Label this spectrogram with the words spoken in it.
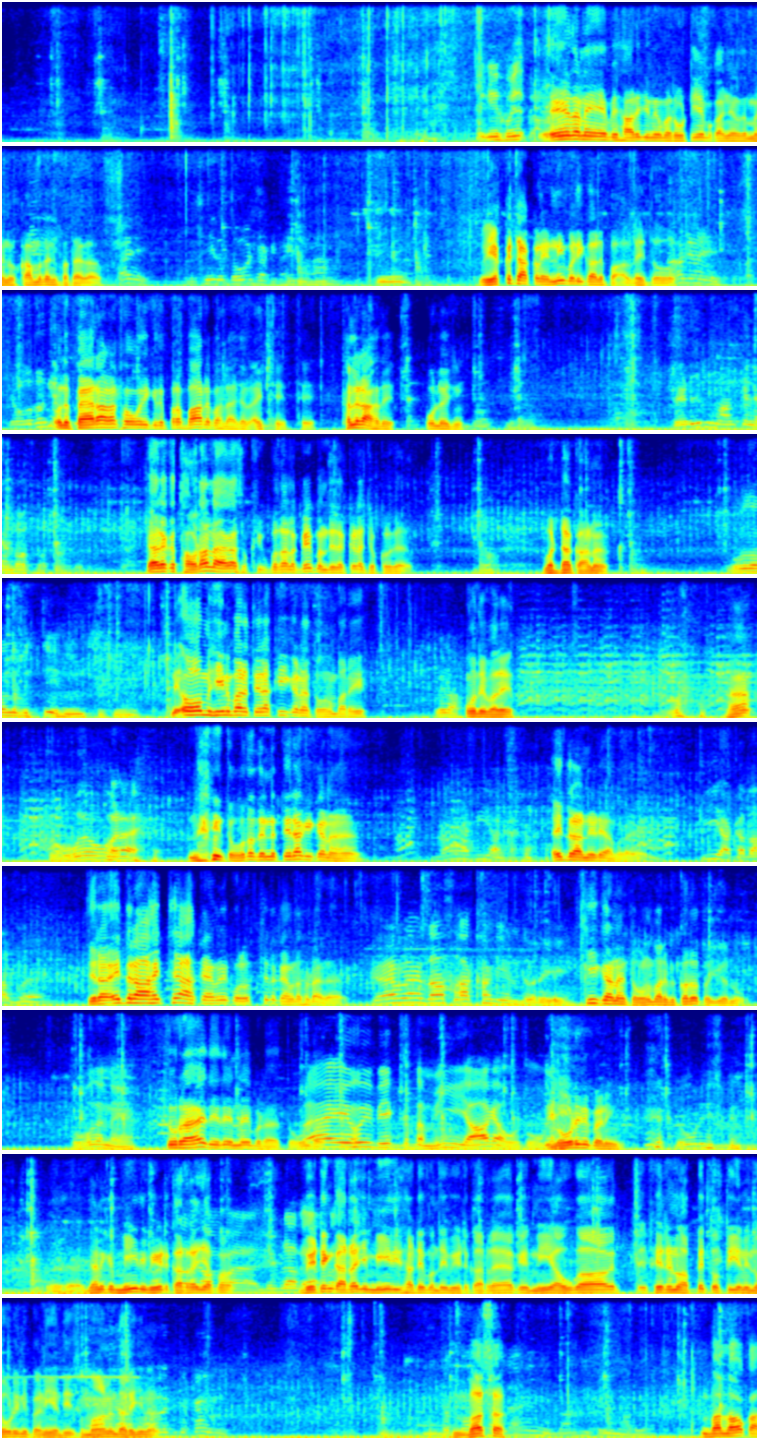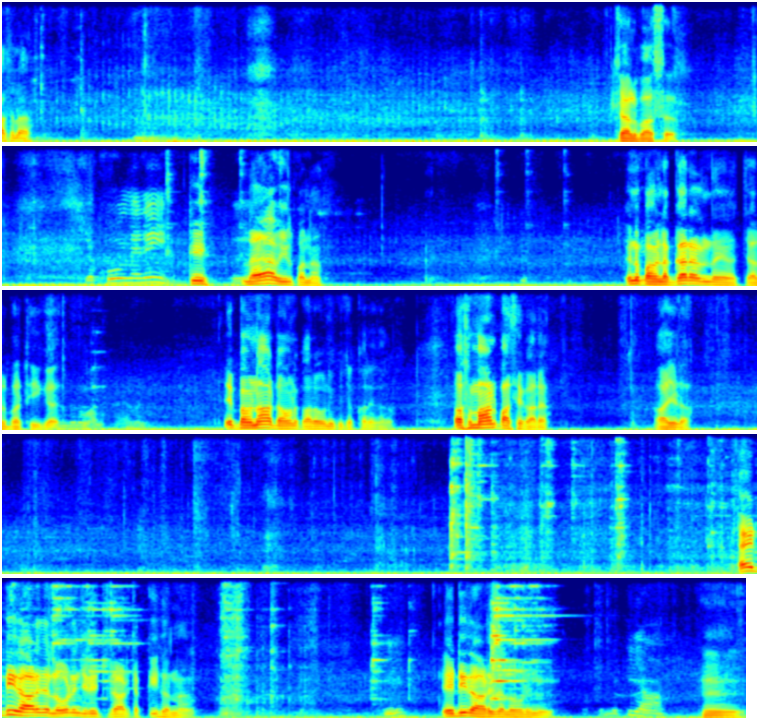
ਇਹ ਹੋਏ ਇਹ ਤਾਂ ਨਹੀਂ ਵੀ ਸਾਰੀ ਜਿੰਨੇ ਮੈਂ ਰੋਟੀਆਂ ਪਕਾਈਆਂ ਤੇ ਮੈਨੂੰ ਕੰਮ ਦਾ ਨਹੀਂ ਪਤਾ ਹੈਗਾ। ਵੀ ਇੱਕ ਚੱਕ ਲੈ ਇੰਨੀ ਬੜੀ ਗੱਲ ਪਾਲ ਦੇ ਦੋ। ਉਹਦੇ ਪੈਰਾਂ ਨਾਲ ਠੋਕਦੀ ਕਿਤੇ ਪਰ ਬਾਹਰ ਨੇ ਲੈ ਚੱਲ ਇੱਥੇ ਇੱਥੇ। ਥੱਲੇ ਰੱਖ ਦੇ ਪੋਲੇ ਜੀ। ਪਿੰਡ 'ਚ ਵੀ ਮੰਗ ਕੇ ਲਿਆਂਦਾ ਉੱਥੋਂ ਆਪਾਂ ਯਾਰ ਇੱਕ ਥੌੜਾ ਲਾਇਆ ਸੁੱਖੀ ਪਤਾ ਲੱਗਾ ਹੀ ਬੰਦੇ ਦਾ ਕਿਹੜਾ ਚੁੱਕਲ ਗਿਆ ਵੱਡਾ ਕਾਣਾ ਉਹ ਤਾਂ ਉਹਦੇ ਵਿੱਚ ਹੀ ਮਸ਼ੀਨ। ਨਹੀਂ ਉਹ ਮਸ਼ੀਨ ਬਾਰੇ ਤੇਰਾ ਕੀ ਕਹਿਣਾ ਤੋਨ ਬਾਰੇ? ਕਿਹੜਾ? ਉਹਦੇ ਬਾਰੇ। ਹਾਂ। ਤਾਂ ਉਹ ਉਹ ਖੜਾ ਹੈ। ਨਹੀਂ ਤੋ ਤਾਂ ਦਿਨ ਤੇਰਾ ਕੀ ਕਹਿਣਾ ਹੈ? ਕੀ ਇਧਰ ਆ ਨੇੜੇ ਆ ਬੜਾ ਕੀ ਆਖਾਂ ਦੱਸ। ਤੇਰਾ ਇਧਰ ਆ ਇੱਥੇ ਆ ਕੈਮਰੇ ਕੋਲ ਉੱਥੇ ਤਾਂ ਕੈਮਰਾ ਥੋੜਾ ਹੈਗਾ ਕੈਮਰਾ ਦੱਸ ਆਖਾਂ ਕੀ ਹੁੰਦੇ ਰੇ ਕੀ ਕਹਿਣਾ ਤੋਨ ਬਾਰੇ ਵੀ ਕਦੋਂ ਤੋਈ ਉਹਨੂੰ? ਦੋ ਦਿਨ ਤੂੰ ਰਾਏ ਦੇ ਦੇ ਇੰਨਾ ਹੀ ਬੜਾ ਤੋਨ ਦਾ। ਮੈਂ ਇਹੋ ਹੀ ਵੇਖ ਦਮੀ ਆ ਗਿਆ ਉਹ ਦੋ ਵੀ। ਲੋੜ ਹੀ ਨਹੀਂ ਪੈਣੀ। ਲੋੜ ਹੀ ਨਹੀਂ ਜਾਨ ਕਿ ਮੀਂਹ ਦੀ ਵੇਟ ਕਰ ਰਹੇ ਜੀ ਆਪਾਂ। ਵੇਟਿੰਗ ਕਰ ਰਹੇ ਜੀ ਮੀਂਹ ਦੀ ਸਾਡੇ ਬੰਦੇ ਵੇਟ ਕਰ ਰਹੇ ਆ ਕਿ ਮੀਂਹ ਆਊਗਾ ਤੇ ਫਿਰ ਇਹਨੂੰ ਆਪੇ ਧੋਤੀ ਜਾਣੀ ਲੋੜ ਹੀ ਨਹੀਂ ਪੈਣੀ ਇਹਦੀ ਸਮਾਨ ਇਹਦਾ ਰਹੀ ਨਾ ਬਸ। ਬਸ ਲਾਓ ਕਾਸਲਾ ਚੱਲ ਬਸ। ਤੇ ਖੋਲਨੇ ਨਹੀਂ? ਕੀ? ਲੈ ਆ ਵੀਲ ਪੰਨਾ। ਇਹਨੂੰ ਭਾਵੇਂ ਲੱਗਾ ਰਹਿੰਦੇ ਆ ਚੱਲ ਬਸ ਠੀਕ ਹੈ ਇਹ ਭਾਵੇਂ ਨਾ ਡਾਊਨ ਕਰੋ ਨਹੀਂ ਕੋਈ ਚੱਕਰ ਹੈਗਾ। ਆ ਸਮਾਨ ਪਾਸੇ ਕਰ। ਆ ਜਿਹੜਾ। ਐਡੀ ਰਾੜ ਦੀ ਲੋੜ ਨਹੀਂ ਜਿਹੜੀ ਰਾੜ ਚੱਕੀ ਫਿਰਨਾ। ਐਡੀ ਰਾੜ ਦੀ ਲੋੜ ਹੀ ਨਹੀਂ ਨਿੱਕੀ ਆ। ਹੂੰ।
